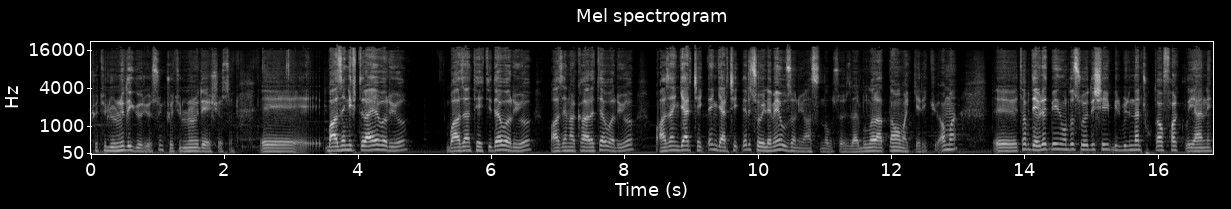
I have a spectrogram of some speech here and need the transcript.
kötülüğünü de görüyorsun, kötülüğünü de yaşıyorsun. Ee, bazen iftiraya varıyor, bazen tehdide varıyor, bazen hakarete varıyor, bazen gerçekten gerçekleri söylemeye uzanıyor aslında bu sözler. Bunları atlamamak gerekiyor ama e, tabi Devlet Bey'in orada söylediği şey birbirinden çok daha farklı. Yani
